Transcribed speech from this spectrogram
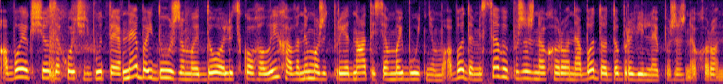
або якщо захочуть бути небайдужими до людського лиха, вони можуть приєднатися в майбутньому або до місцевої пожежної охорони, або до добровільної пожежної охорони.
